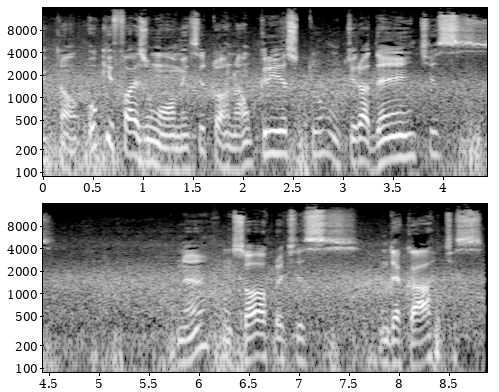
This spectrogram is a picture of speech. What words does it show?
Então, o que faz um homem se tornar um Cristo, um Tiradentes, né? um Sócrates, um Descartes,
